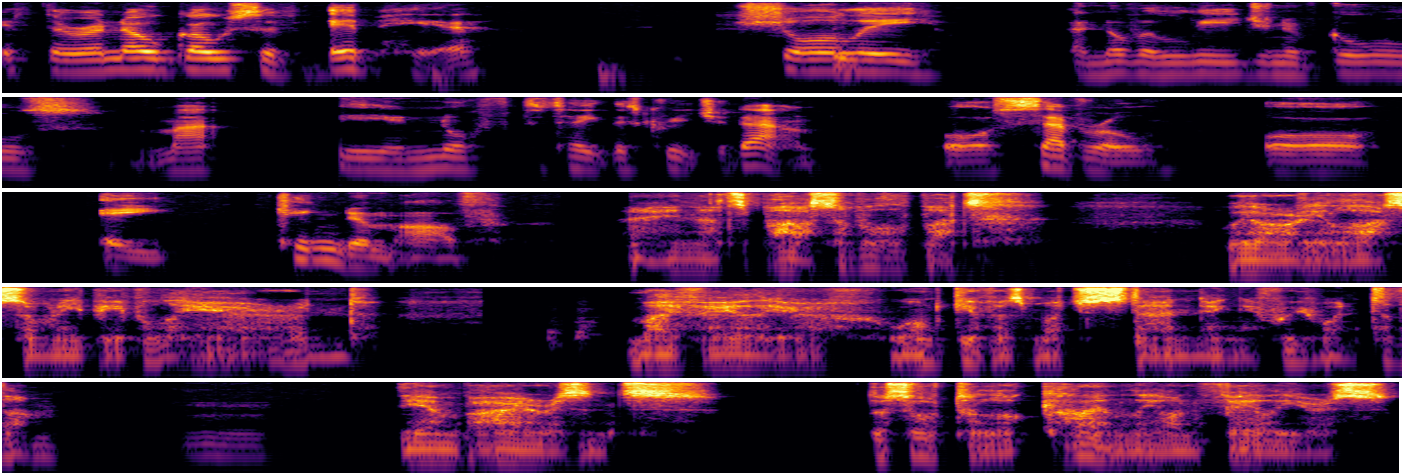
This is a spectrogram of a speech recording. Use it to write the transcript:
if there are no ghosts of Ib here, surely another legion of ghouls might be enough to take this creature down. Or several, or a kingdom of. I mean, that's possible, but we already lost so many people here, and my failure won't give us much standing if we went to them. Hmm. The Empire isn't the sort to look kindly on failures.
